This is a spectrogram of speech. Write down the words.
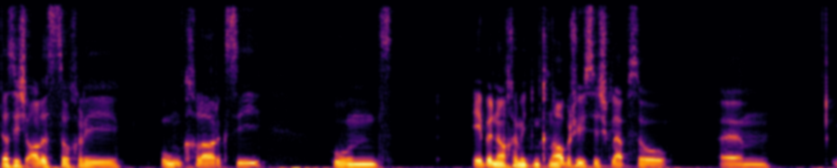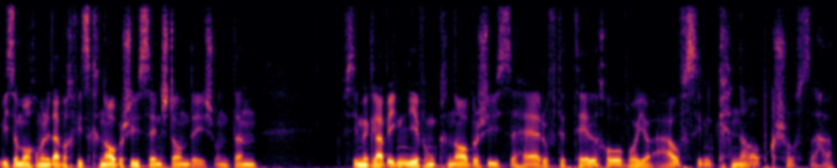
Das ist alles so ein bisschen unklar gewesen. Und eben nachher mit dem Knabenschiessen ist glaube so, ähm, wieso machen wir nicht einfach, wie das Knabenschiessen entstanden ist. Und dann sind wir glaube irgendwie vom Knabenschiessen her auf den Tell gekommen, wo ja auch auf seinen Knab geschossen hat.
